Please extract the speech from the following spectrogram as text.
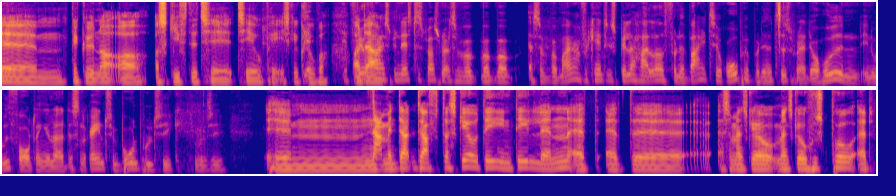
øh, begynder at, at skifte til, til europæiske klubber. Ja, det er og der, faktisk mit næste spørgsmål. Altså hvor, hvor, hvor, altså, hvor mange afrikanske spillere har allerede fundet vej til Europa på det her tidspunkt? Er det overhovedet en, en udfordring, eller er det sådan ren symbolpolitik, kan man sige? Øhm, nej, men der, der, der sker jo det i en del lande, at, at øh, altså man, skal jo, man skal jo huske på, at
